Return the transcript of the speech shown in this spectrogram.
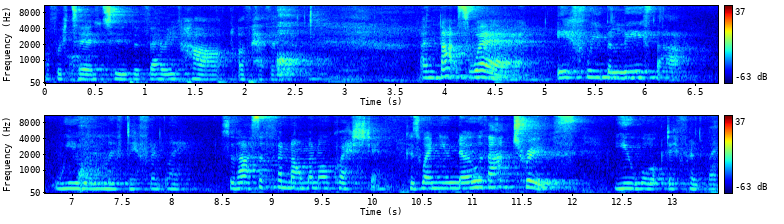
of return to the very heart of heaven. And that's where if we believe that, we will live differently. So that's a phenomenal question because when you know that truth, you walk differently.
